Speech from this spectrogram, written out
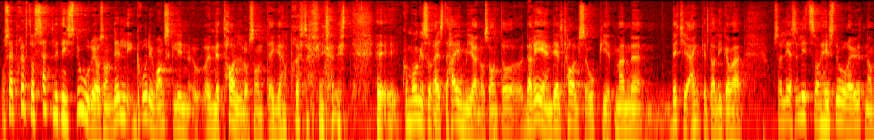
Og så har jeg prøvd å sette litt historie. og sånn. Det er grådig vanskelig med tall og sånt. Jeg har prøvd å finne ut eh, hvor mange som reiste hjem igjen. og sånt. Og Det er en del tall som er oppgitt, men eh, det er ikke enkelt allikevel. Så jeg leser litt sånn historie utenom.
